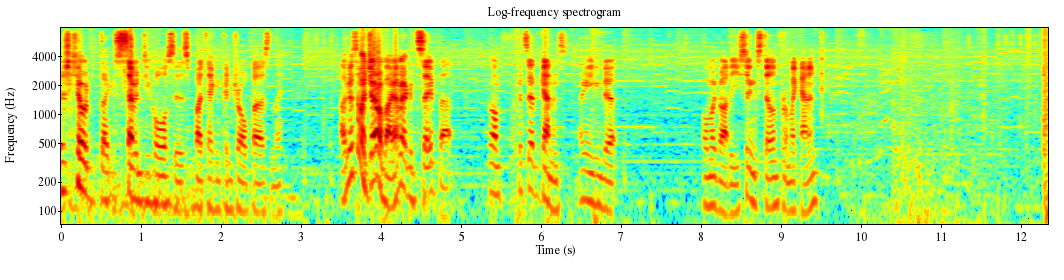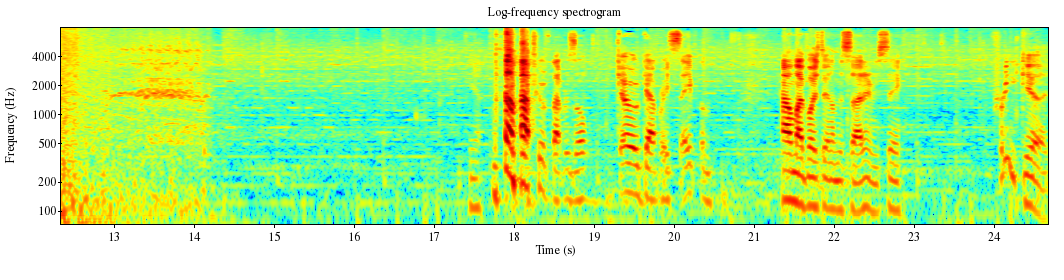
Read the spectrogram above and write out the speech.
just killed like 70 horses by taking control personally. I'm gonna send my general back. I think I can save that. Go on, go save the cannons. I think you can do it. Oh my god, are you sitting still in front of my cannon? I'm happy with that result. Go, Cavalry, save them. How are my boys doing on this side? I didn't even see. Pretty good.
